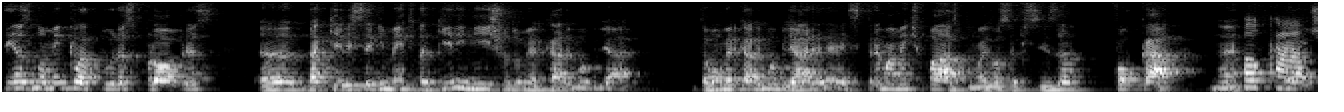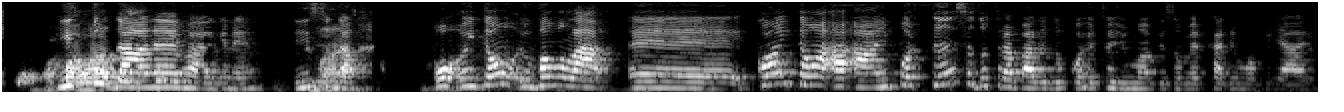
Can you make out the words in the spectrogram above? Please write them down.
tem as nomenclaturas próprias uh, daquele segmento, daquele nicho do mercado imobiliário. Então, o mercado imobiliário é extremamente vasto, mas você precisa focar. Né? Focar. Estudar, né, Wagner? Isso Demais. dá. Então, vamos lá. É, qual então a, a, importância do trabalho do corretor de imóveis no mercado imobiliário?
